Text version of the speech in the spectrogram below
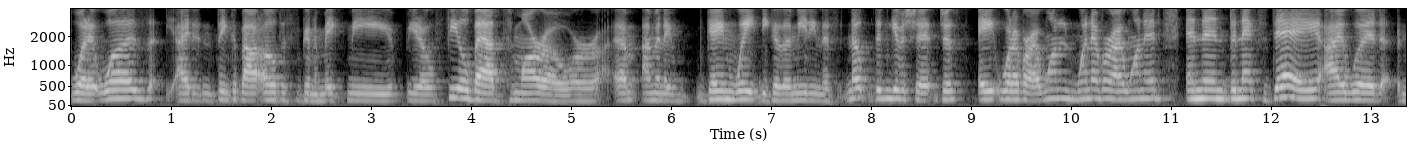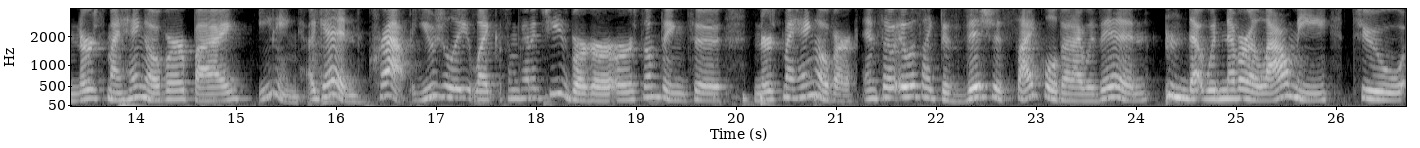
what it was. I didn't think about, oh, this is going to make me, you know, feel bad tomorrow, or I'm, I'm going to gain weight because I'm eating this. Nope, didn't give a shit. Just ate whatever I wanted whenever I wanted. And then the next day, I would nurse my hangover by eating again. Crap. Usually like some kind of cheeseburger or something to nurse my hangover. And so it was like this vicious cycle that I was in that would never allow me to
